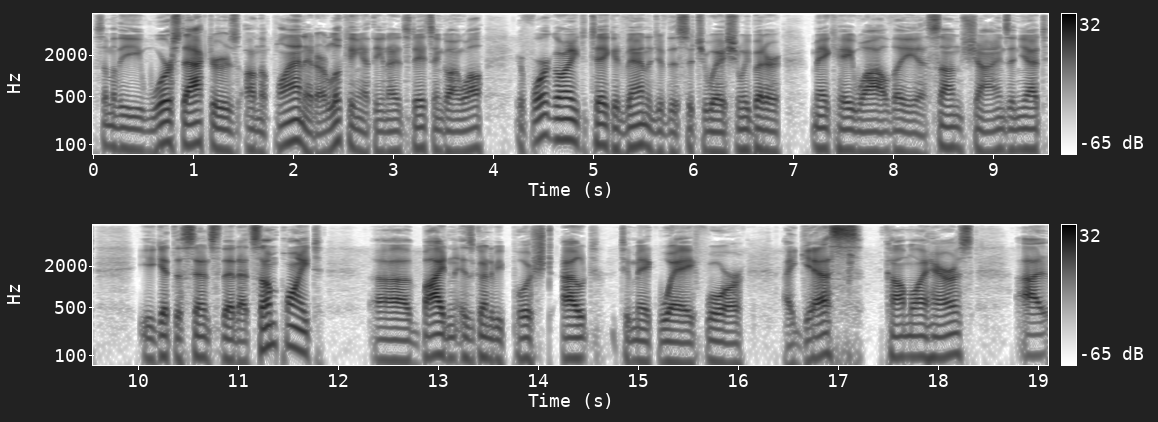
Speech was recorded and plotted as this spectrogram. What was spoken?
some of the worst actors on the planet are looking at the United States and going, well, if we're going to take advantage of this situation, we better make hay while the uh, sun shines. And yet, you get the sense that at some point, uh, Biden is going to be pushed out to make way for, I guess, Kamala Harris. Uh,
